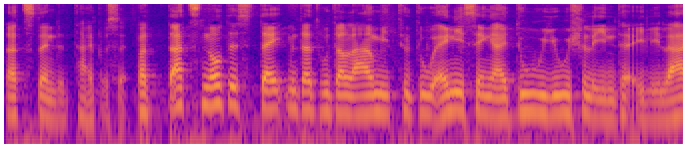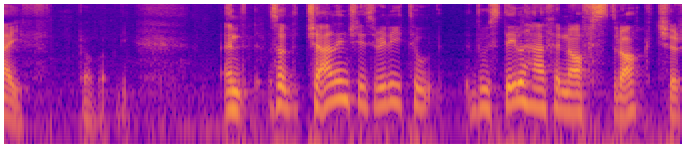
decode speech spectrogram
That's then the type of, statement. but that's not a statement that would allow me to do anything I do usually in daily life, probably. And so the challenge is really to, to still have enough structure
